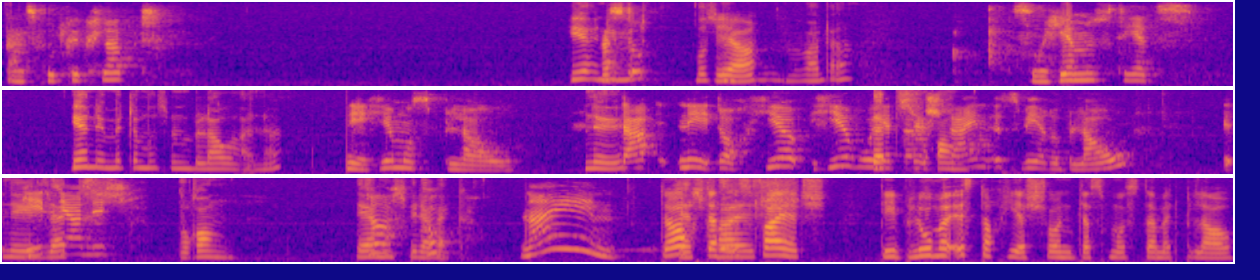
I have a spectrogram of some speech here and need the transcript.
ganz gut geklappt. Hier in Hast die du? Mitte. Muss Ja. Ein, warte. So, hier müsste jetzt. Hier in die Mitte muss ein blauer, ne? Nee, hier muss blau. Nee. Da, nee, doch, hier, hier wo Setz jetzt der wrong. Stein ist, wäre blau. Äh, Nee, Geht ja nicht. Wrong. Der Doch, muss wieder guck. weg. Nein! Doch, Der ist das falsch. ist falsch. Die Blume ist doch hier schon das Muster mit Blau.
